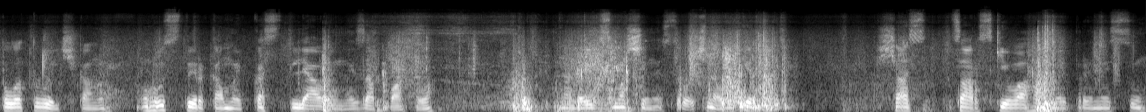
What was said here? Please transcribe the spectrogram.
плотвичками, густирками костлявими запахло. Надо їх з машини срочно викидати. Зараз царські вагани принесу.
